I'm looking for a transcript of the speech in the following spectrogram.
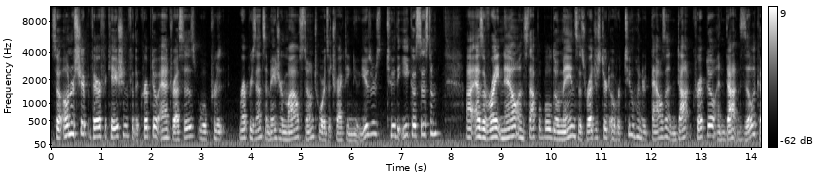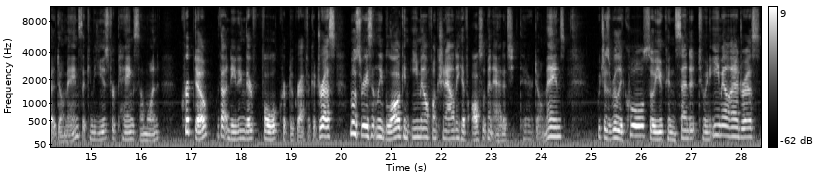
So ownership verification for the crypto addresses will pre- represents a major milestone towards attracting new users to the ecosystem. Uh, as of right now, Unstoppable Domains has registered over 200,000 .crypto and .zilliqa domains that can be used for paying someone crypto without needing their full cryptographic address. Most recently, blog and email functionality have also been added to their domains, which is really cool. So you can send it to an email address.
